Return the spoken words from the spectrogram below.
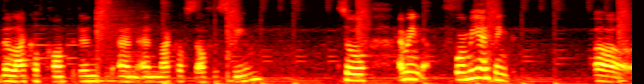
the lack of confidence and, and lack of self esteem. So, I mean, for me, I think uh,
